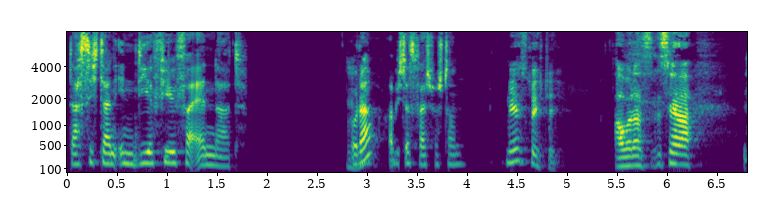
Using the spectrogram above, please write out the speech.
dass sich dann in dir viel verändert. Mhm. Oder? Habe ich das falsch verstanden? Nee, ist richtig. Aber das ist ja, äh,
